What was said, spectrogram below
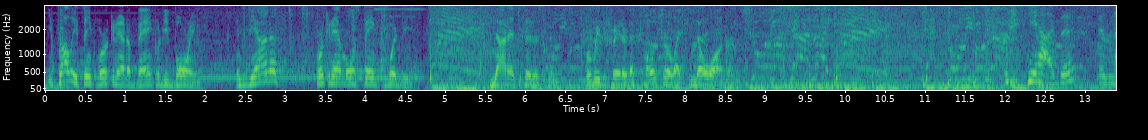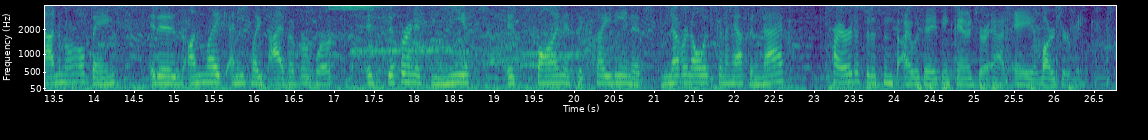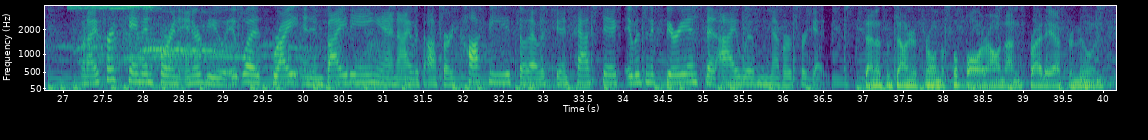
You probably think working at a bank would be boring. And to be honest, working at most banks would be. Not at Citizens, where we've created a culture like no other. Yeah, this is not a normal bank. It is unlike any place I've ever worked. It's different, it's unique, it's fun, it's exciting, it's you never know what's going to happen next. Prior to Citizens, I was a bank manager at a larger bank. When I first came in for an interview, it was bright and inviting, and I was offered coffee, so that was fantastic. It was an experience that I will never forget. Dennis is down here throwing the football around on Friday afternoons.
